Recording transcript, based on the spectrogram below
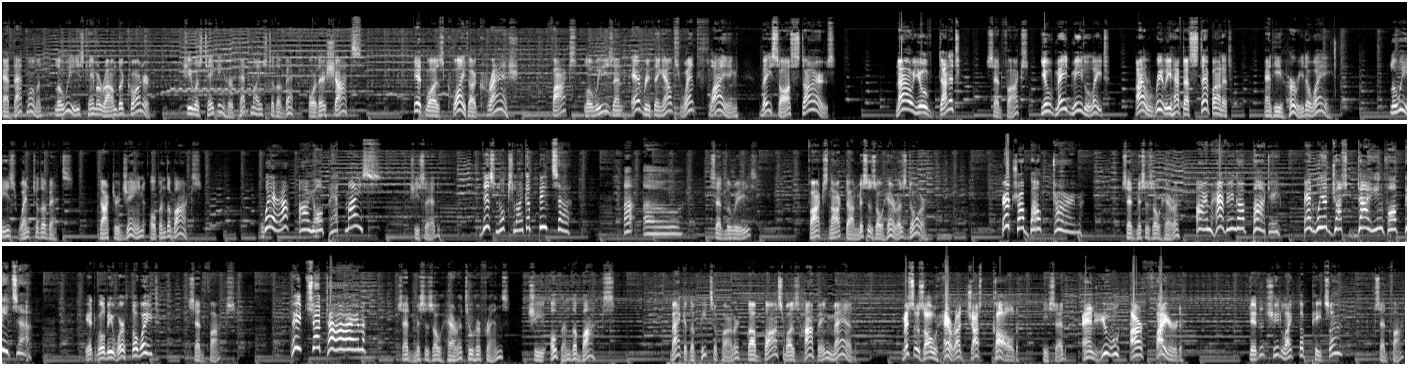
At that moment, Louise came around the corner. She was taking her pet mice to the vet for their shots. It was quite a crash. Fox, Louise, and everything else went flying. They saw stars. Now you've done it, said Fox. You've made me late. I'll really have to step on it. And he hurried away. Louise went to the vet's. Dr. Jane opened the box. Where are your pet mice? she said. This looks like a pizza. Uh oh, said Louise. Fox knocked on Mrs. O'Hara's door. It's about time, said Mrs. O'Hara. I'm having a party, and we're just dying for pizza. It will be worth the wait, said Fox. Pizza time! said Mrs. O'Hara to her friends. She opened the box. Back at the pizza parlor, the boss was hopping mad. Mrs. O'Hara just called, he said, and you are fired. Didn't she like the pizza? said Fox.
